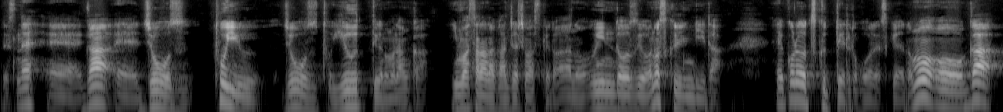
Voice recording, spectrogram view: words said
ですね、えーが、えー、ジョーズという、ジョーズというっていうのもなんか、今更な感じがしますけど、あの、Windows 用のスクリーンリーダー。えーこれを作っているところですけれども、が、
